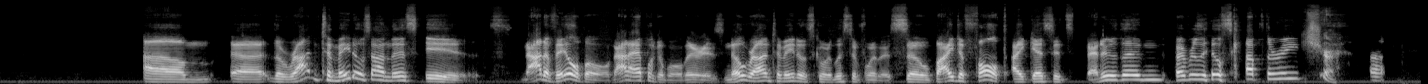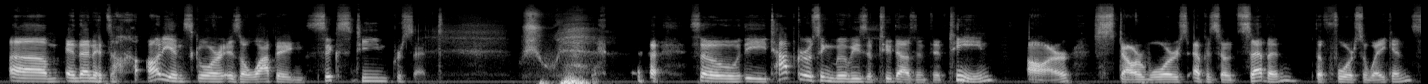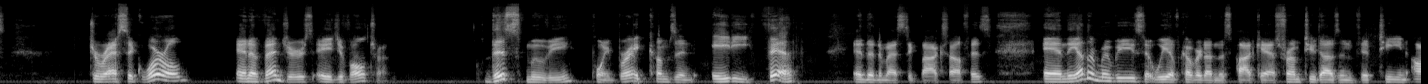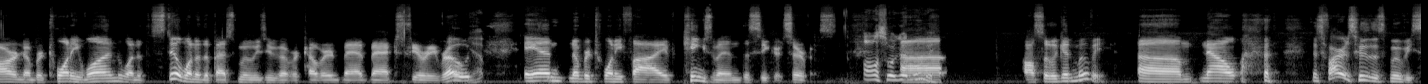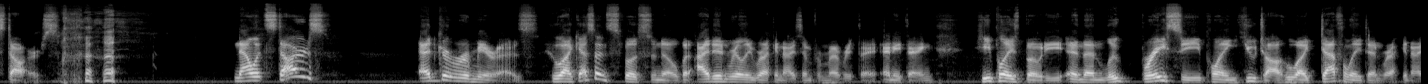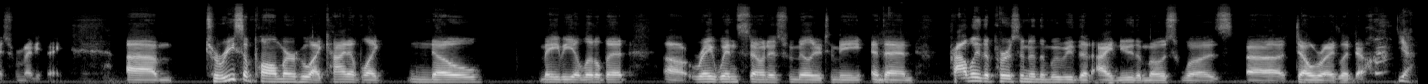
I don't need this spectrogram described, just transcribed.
Um, uh, the Rotten Tomatoes on this is not available, not applicable. There is no Rotten Tomato score listed for this. So by default, I guess it's better than Beverly Hills Cop 3. Sure. Um, and then its audience score is a whopping 16%. So the top grossing movies of 2015 are Star Wars Episode 7, The Force Awakens, Jurassic World, and Avengers Age of Ultron. This movie, Point Break, comes in 85th in the domestic box office. And the other movies that we have covered on this podcast from 2015 are number 21, one of the, still one of the best movies we've ever covered, Mad Max Fury Road, Yep. and number 25, Kingsman: The Secret Service. Also a good movie. Uh, also a good movie. Um, now, as far as who this movie stars, now it stars Edgar Ramirez, who I guess I'm supposed to know, but I didn't really recognize him from everything. Anything. He plays Bodhi, and then Luke Bracey playing Utah, who I definitely didn't recognize from anything. Um, Teresa Palmer, who I kind of like know maybe a little bit. Uh, Ray Winstone is familiar to me, and then probably the person in the movie that I knew the most was uh, Delroy Lindo. Yeah.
